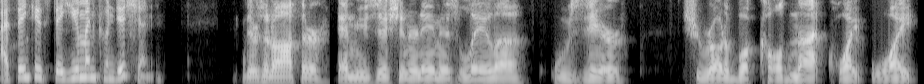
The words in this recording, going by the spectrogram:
I think it's the human condition. There's an author and musician. Her name is Laila Woozeer. She wrote a book called Not Quite White.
